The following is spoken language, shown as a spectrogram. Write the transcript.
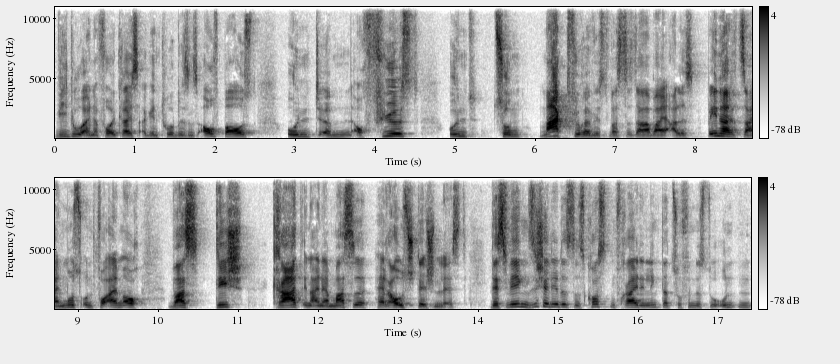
wie du ein erfolgreiches Agenturbusiness aufbaust und ähm, auch führst und zum Marktführer bist, was dabei alles beinhaltet sein muss und vor allem auch, was dich gerade in einer Masse herausstechen lässt. Deswegen sicher dir das, das ist kostenfrei. Den Link dazu findest du unten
